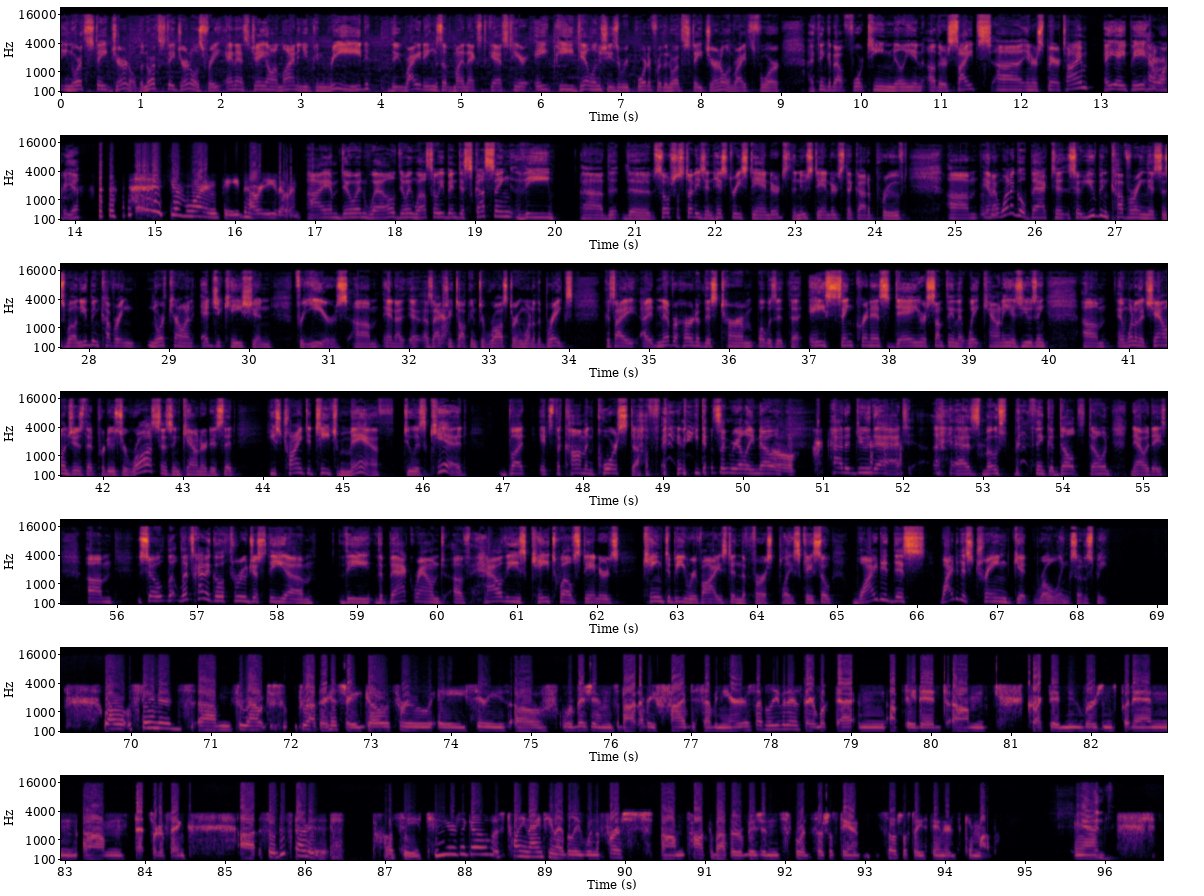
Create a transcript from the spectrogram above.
the North State Journal. The North State Journal is free, NSJ Online, and you can read the writings of my next guest here, AP Dillon. She's a reporter for the North State Journal and writes for, I think, about 14 million other sites uh, in her spare time. Hey, AP, how are you? Good morning, Pete. How are you doing? I am doing well, doing well. So we've been discussing the uh, the the social studies and history standards, the new standards that got approved. Um, mm-hmm. And I want to go back to so you've been covering this as well, and you've been covering North Carolina education for years. Um, and I, I, was actually yeah. talking to Ross during one of the breaks because I I had never heard of this term. What was it? The asynchronous day or something that Wake County is using. Um, and one of the challenges that producer Ross has encountered is that he's trying to teach math to his kid but it's the common core stuff and he doesn't really know oh. how to do that as most think adults don't nowadays. Um, so let, us kind of go through just the um, the the background of how these k-12 standards came to be revised in the first place okay? So why did this why did this train get rolling so to speak? Well, standards um, throughout throughout their history go through a series of revisions about every five to seven years, I believe it is. They're looked at and updated, um, corrected, new versions put in, um, that sort of thing. Uh, so this started let's see, two years ago. It was 2019, I believe, when the first um, talk about the revisions for the social stand social studies standards came up. And, and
